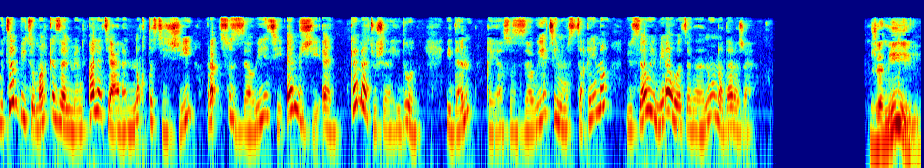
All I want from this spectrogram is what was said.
أثبت مركز المنقلة على النقطة G رأس الزاوية MGN كما تشاهدون. إذا قياس الزاوية المستقيمة يساوي 180 درجة. جميل.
